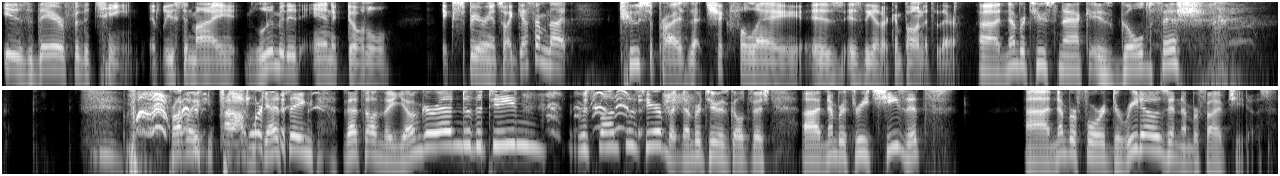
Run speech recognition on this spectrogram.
is there for the team, at least in my limited anecdotal experience. So I guess I'm not too surprised that Chick Fil A is is the other component there. Uh, number two snack is goldfish. Probably, I'm guessing that's on the younger end of the teen responses here, but number two is goldfish. Uh, number three, Cheez Its. Uh, number four, Doritos. And number five, Cheetos.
